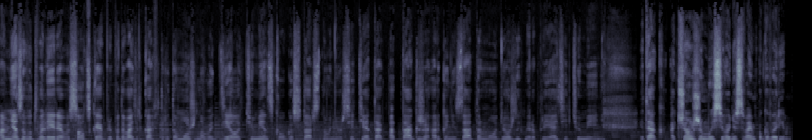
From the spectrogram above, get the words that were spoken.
А меня зовут Валерия Высоцкая, преподаватель кафедры таможенного дела Тюменского государственного университета, а также организатор молодежных мероприятий Тюмени. Итак, о чем же мы сегодня с вами поговорим?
